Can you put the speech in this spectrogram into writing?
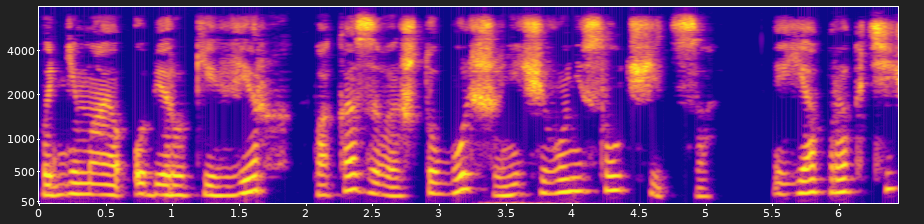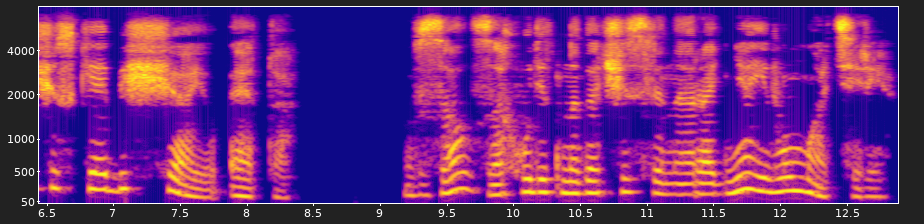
Поднимаю обе руки вверх, показывая, что больше ничего не случится. Я практически обещаю это. В зал заходит многочисленная родня его матери,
